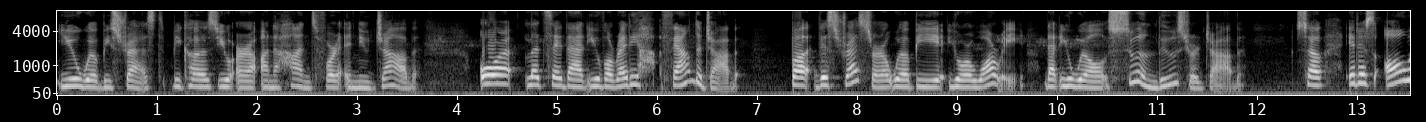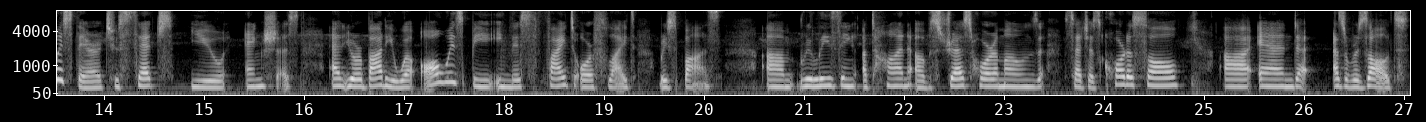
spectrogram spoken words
you will be stressed because you are on a hunt for a new job. Or let's say that you've already found a job, but this stressor will be your worry that you will soon lose your job. So it is always there to set you anxious, and your body will always be in this fight or flight response, um, releasing a ton of stress hormones such as cortisol, uh, and as a result,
